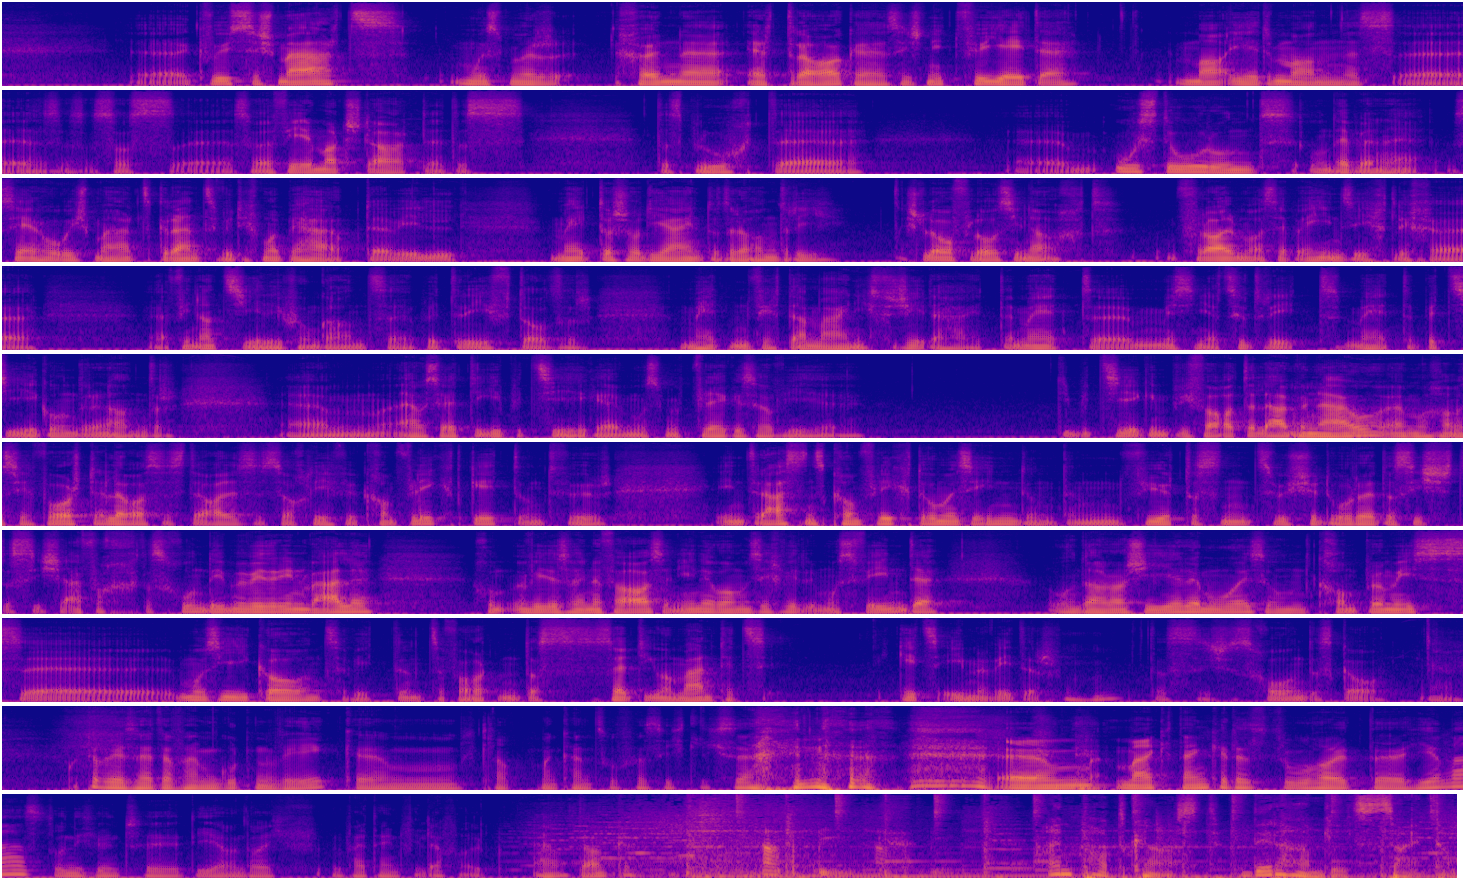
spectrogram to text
äh, gewisse Schmerz muss man können ertragen. Es ist nicht für jeden, jeden Mann, es, äh, so, so, so, eine Firma zu starten. Das, das braucht äh, äh, Ausdauer und, und eben eine sehr hohe Schmerzgrenze, würde ich mal behaupten, weil man hat da schon die ein oder andere schlaflose Nacht, vor allem was eben hinsichtlich äh, Finanzierung vom Ganzen betrifft oder? Man hat vielleicht auch Meinungsverschiedenheiten, man hat, äh, wir sind ja zu dritt, man hat eine Beziehung untereinander, ähm, auch solche Beziehungen muss man pflegen, so wie äh, die Beziehung im privaten Leben mhm. auch. Äh, man kann sich vorstellen, was es da alles so ein bisschen für Konflikt gibt und für Interessenskonflikte rum sind und dann führt das dann zwischendurch, das ist, das ist einfach, das kommt immer wieder in Wellen, kommt man wieder so in eine Phase rein, wo man sich wieder muss finden und arrangieren muss und Kompromiss äh, muss eingehen und so weiter und so fort. Und das, solche Momente gibt es immer wieder. Mhm. Das ist das Kommen und das Gehen. Ja. Gut, aber ihr seid auf einem guten Weg. Ähm, ich glaube, man kann zuversichtlich sein. ähm, Marc, danke, dass du heute hier warst und ich wünsche dir und euch weiterhin viel Erfolg. Ja, danke. Ein Podcast der Handelszeitung.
